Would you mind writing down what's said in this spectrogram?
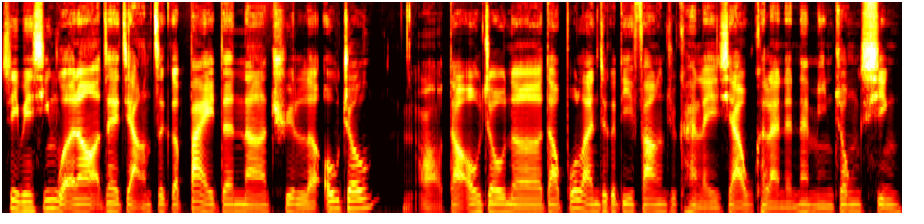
是一篇新闻哦，在讲这个拜登呢去了欧洲哦，到欧洲呢，到波兰这个地方去看了一下乌克兰的难民中心。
